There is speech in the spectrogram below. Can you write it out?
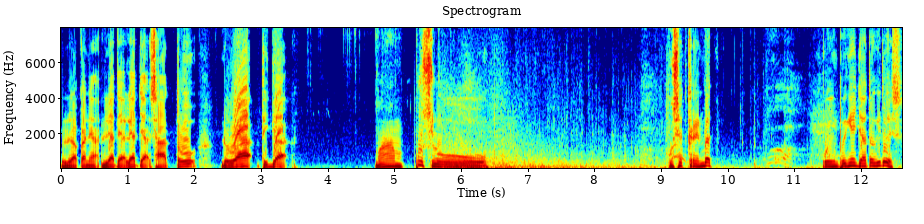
ledakan ya lihat ya lihat ya satu dua tiga mampus lu buset keren banget puing-puingnya jatuh gitu guys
